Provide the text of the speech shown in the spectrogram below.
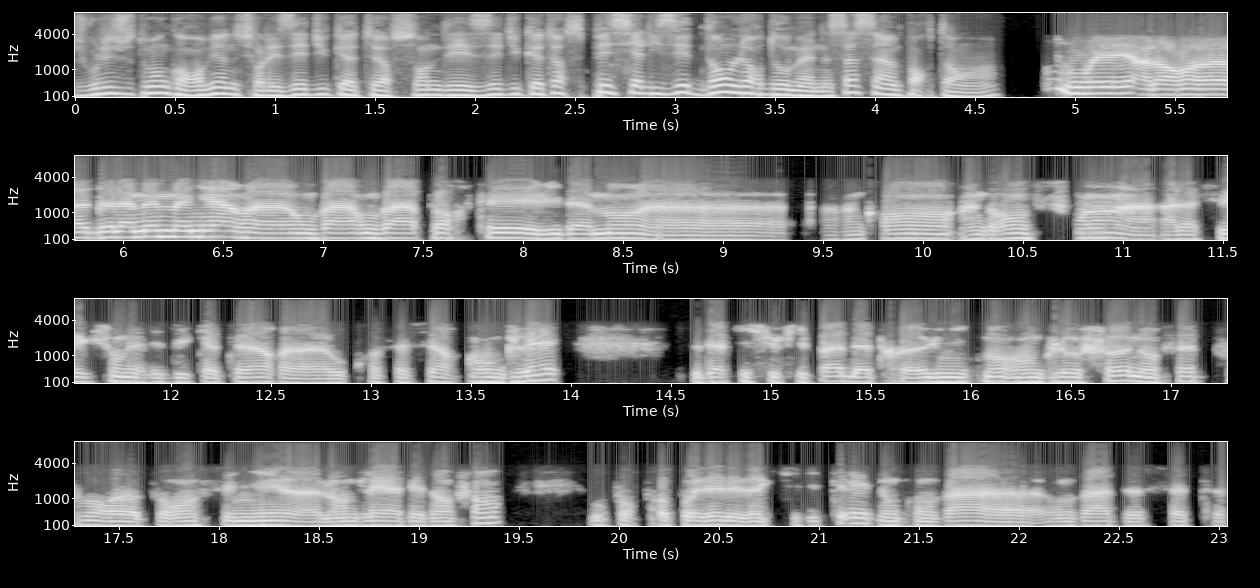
Je voulais justement qu'on revienne sur les éducateurs. Ce sont des éducateurs spécialisés dans leur domaine. Ça, c'est important. Hein. Oui, alors euh, de la même manière, euh, on va on va apporter évidemment euh, un grand un grand soin à, la sélection des éducateurs ou professeurs anglais. C'est-à-dire qu'il suffit pas d'être uniquement anglophone en fait pour pour enseigner l'anglais à des enfants ou pour proposer des activités. Donc on va on va de cette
